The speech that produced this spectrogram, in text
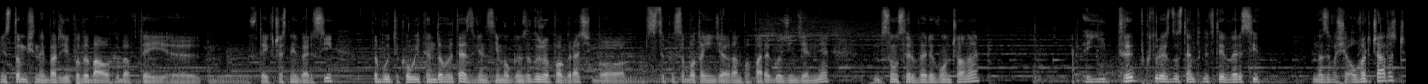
Więc to mi się najbardziej podobało chyba w tej, e, w tej wczesnej wersji. To był tylko weekendowy test, więc nie mogłem za dużo pograć, bo z tylko sobota, niedziela tam po parę godzin dziennie. Są serwery włączone. I tryb, który jest dostępny w tej wersji nazywa się Overcharge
